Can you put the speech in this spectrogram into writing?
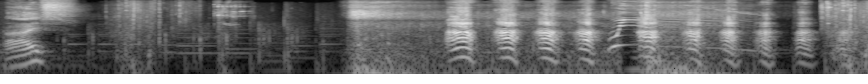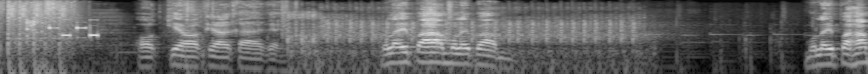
Nice. Ah, ah, ah, ah, ah, ah, ah, ah, ah. Oke, oke, oke, oke. Mulai paham, mulai paham. Mulai paham,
